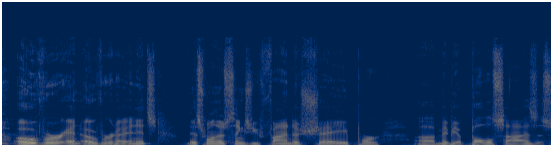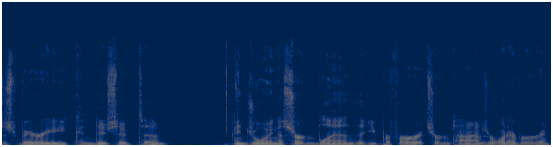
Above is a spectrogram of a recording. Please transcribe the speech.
over and over and over. And it's it's one of those things you find a shape or uh, maybe a bowl size that's just very conducive to enjoying a certain blend that you prefer at certain times or whatever, and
